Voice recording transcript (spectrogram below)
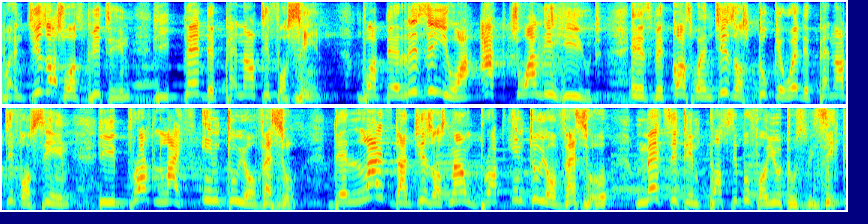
When Jesus was beaten, he paid the penalty for sin. But the reason you are actually healed is because when Jesus took away the penalty for sin, he brought life into your vessel the life that Jesus now brought into your vessel makes it impossible for you to be sick.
